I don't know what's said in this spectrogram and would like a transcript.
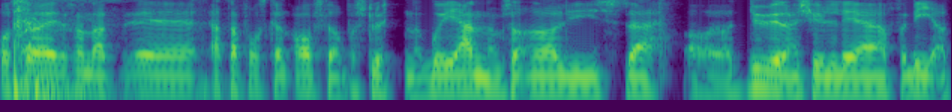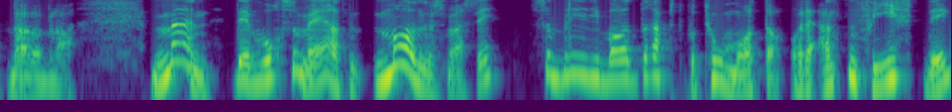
Og så er det sånn at eh, etterforskeren avslører på slutten og går gjennom sånn analyse, og at du er den skyldige fordi at bla, bla, bla. Men det morsomme er at manusmessig så blir de bare drept på to måter. Og det er enten forgiftning,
